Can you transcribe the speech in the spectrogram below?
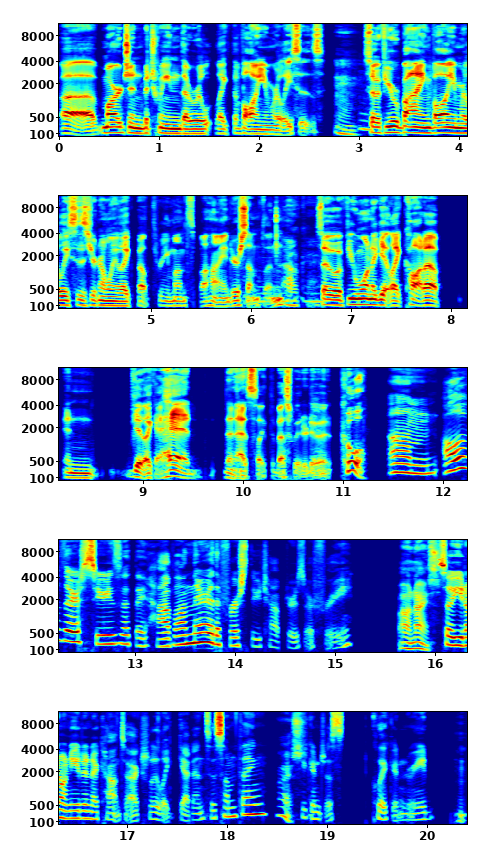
uh margin between the re- like the volume releases. Mm. So if you were buying volume releases, you're normally like about three months behind or something. Mhm. Okay. So if you want to get like caught up and get like ahead, then that's like the best way to do it. Cool. Um, all of their series that they have on there, the first three chapters are free, Oh, nice. so you don't need an account to actually like get into something. Nice. You can just click and read. Mhm.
